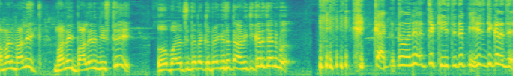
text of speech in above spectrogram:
আমার মালিক মানে বালের মিস্ত্রি। ও বালাচিতাটা কোথায় গেছে তা আমি কি করে জানব? কাকু তো মনে হচ্ছে খিস্তিতে পিএইচডি করেছে।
